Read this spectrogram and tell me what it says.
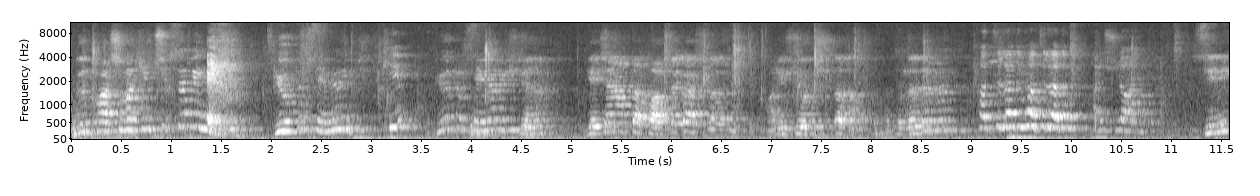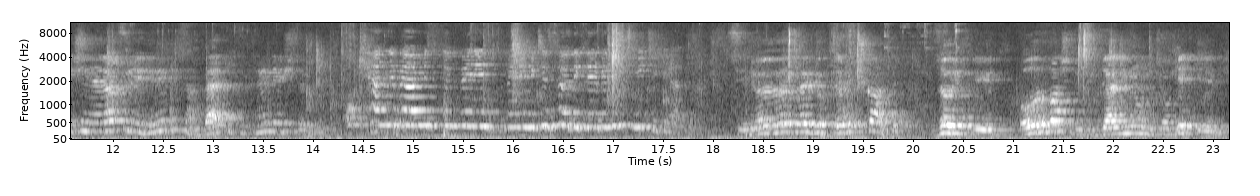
Bugün karşıma kim çıksa benim. Piotr Semyonich. Kim? Piotr Semyonich canım. Geçen hafta parkta karşılaşmıştık. Hani şu yakışıklı adam. Hatırladın mı? Hatırladım hatırladım. Hani şu lanet. Senin için neler söylediğini bilsen belki fikrini değiştirdin. O kendi beğenmiş süt benim, benim için söyledikleri beni hiç mi hiç ilgilendirmez. Seni öve öve göklere çıkardı. Zarifliği, ağırbaşlı, güzelliğin onu çok etkilemiş.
